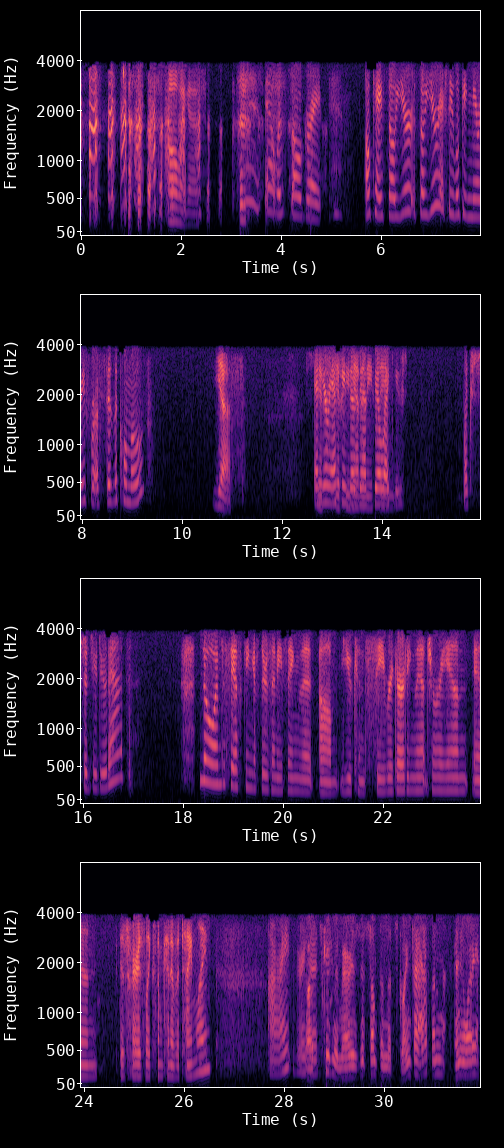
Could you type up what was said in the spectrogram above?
oh my gosh. that was so great. Okay, so you're so you're actually looking, Mary, for a physical move. Yes. And if, you're asking, you does that anything... feel like you, like should you do that? No, I'm just asking if there's anything that um, you can see regarding that, Jorianne, and as far as like some kind of a timeline. All right, very uh, good. Excuse me, Mary. Is this something that's going to happen anyway?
